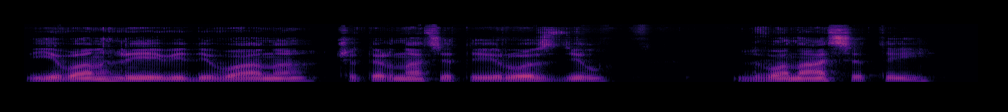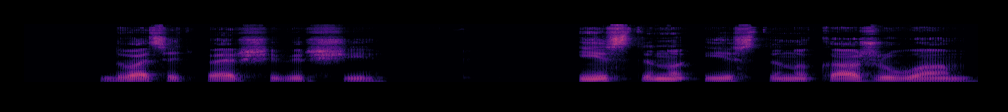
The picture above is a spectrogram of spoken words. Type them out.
Євангеліє від Івана, 14 розділ, 12, 21 вірші. Істинно, істинно кажу вам,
